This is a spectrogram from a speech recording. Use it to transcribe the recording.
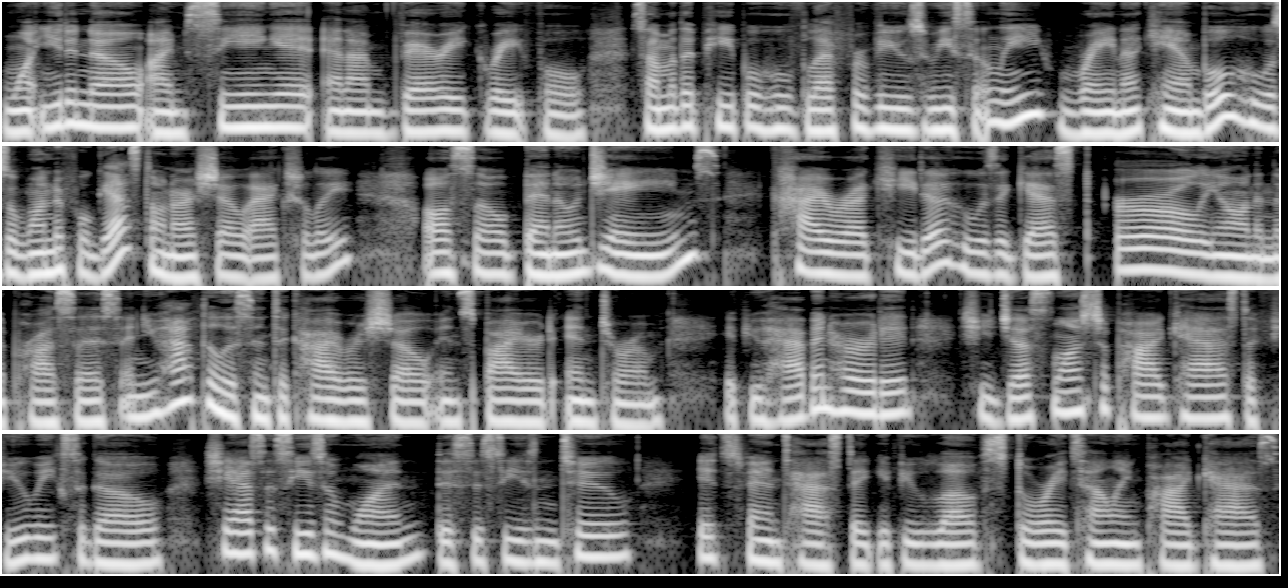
Want you to know I'm seeing it and I'm very grateful. Some of the people who've left reviews recently, Raina Campbell, who was a wonderful guest on our show actually. Also Benno James, Kyra Akita, who was a guest early on in the process. And you have to listen to Kyra's show, Inspired Interim. If you haven't heard it, she just launched a podcast a few weeks ago. She has a season one. This is season two. It's fantastic if you love storytelling podcasts,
